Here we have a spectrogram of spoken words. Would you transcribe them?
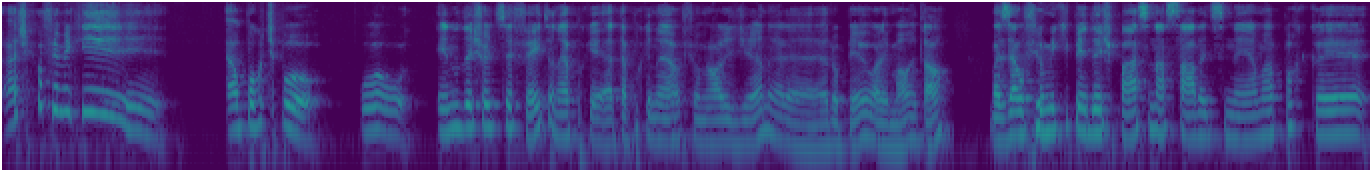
acho que é um filme que é um pouco tipo. O, ele não deixou de ser feito, né? Porque, até porque não é um filme hollywoodiano, é europeu, alemão e tal. Mas é o filme que perdeu espaço na sala de cinema porque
